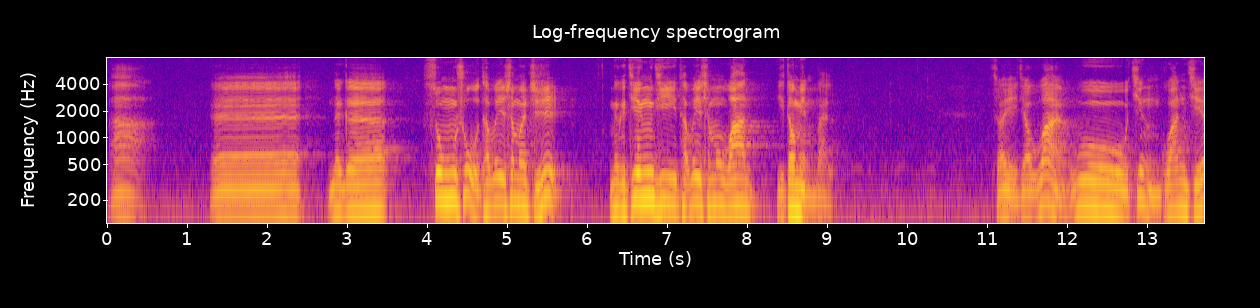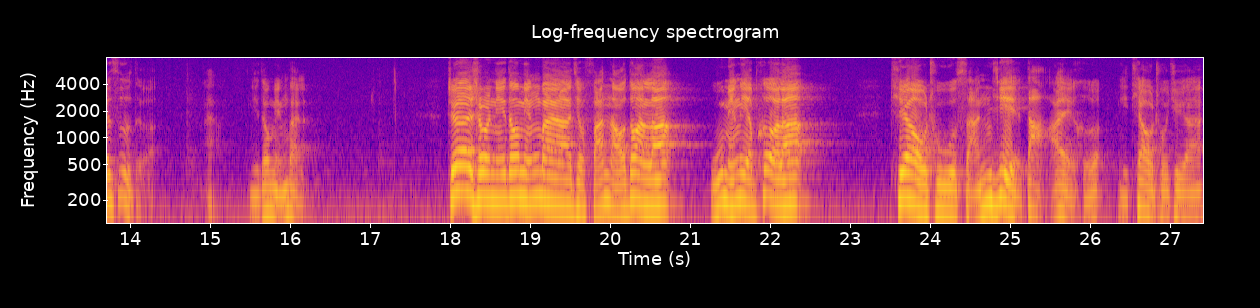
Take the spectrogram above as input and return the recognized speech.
啊，呃，那个松树它为什么直？那个荆棘它为什么弯？你都明白了，所以叫万物静观皆自得，啊，你都明白了。这时候你都明白啊，就烦恼断了，无明也破了，跳出三界大爱河，你跳出去啊，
